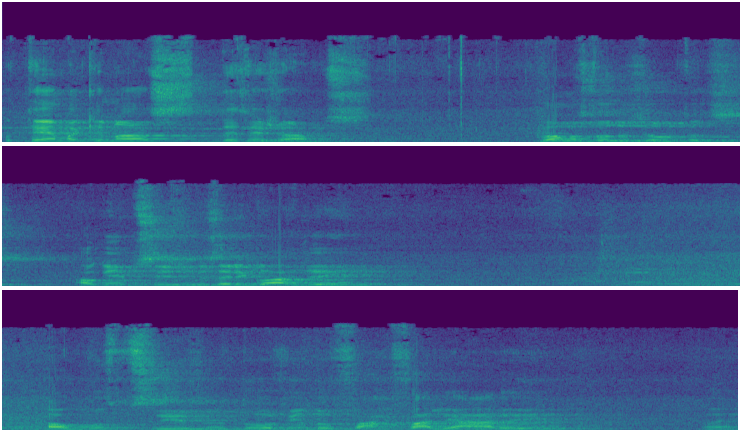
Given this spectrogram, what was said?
o tema que nós desejamos. Vamos todos juntos? Alguém precisa de misericórdia aí? Alguns precisam. Estou ouvindo farfalhar aí. Né?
